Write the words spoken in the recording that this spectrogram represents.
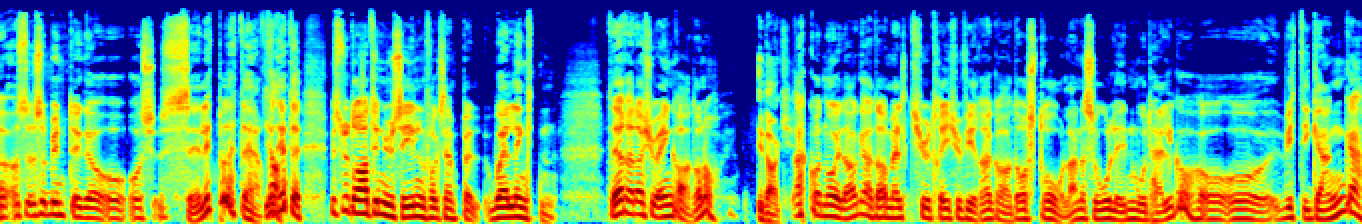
Og så, så begynte jeg å, å, å se litt på dette her. Ja. Fordi at det, hvis du drar til New Zealand, eksempel, Wellington, der er det 21 grader nå. I dag. Akkurat nå i dag er det meldt 23-24 grader og strålende sol inn mot helga. Og, og Vitiganga,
